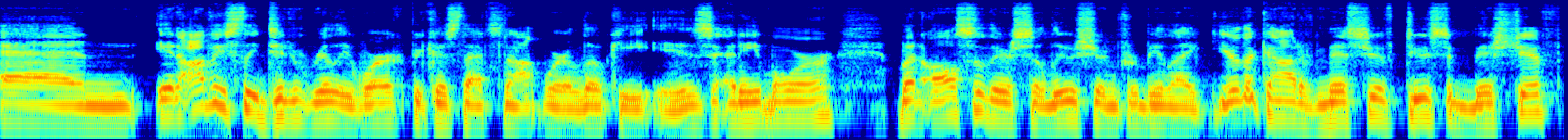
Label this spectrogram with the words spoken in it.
and it obviously didn't really work because that's not where Loki is anymore. But also their solution for being like, you're the god of mischief, do some mischief.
